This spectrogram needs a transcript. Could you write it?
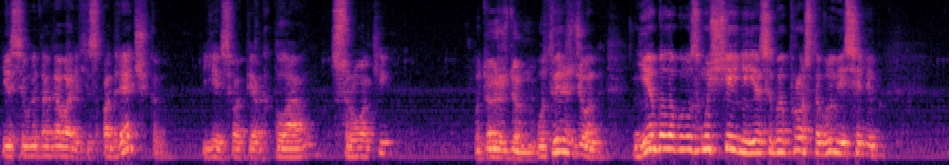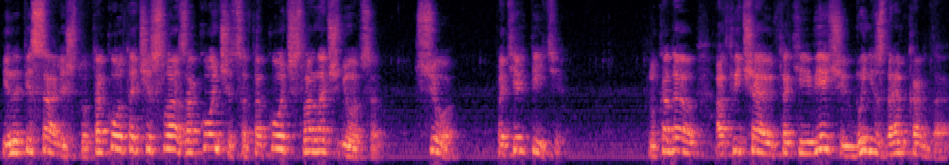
если вы договариваетесь с подрядчиком, есть, во-первых, план, сроки, Утвержденный. утвержденный. Не было бы возмущения, если бы просто вывесили и написали, что такого-то числа закончится, такого числа начнется. Все, потерпите. Но когда отвечают такие вещи, мы не знаем когда.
